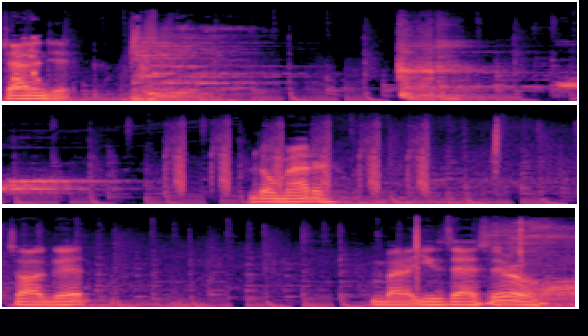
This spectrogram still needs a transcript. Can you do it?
Challenge it. It don't matter. It's all good. I'm about to use that zero.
